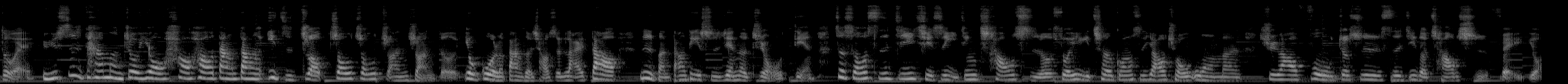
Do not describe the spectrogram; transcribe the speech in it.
对。于是他们就又浩浩荡荡一直走，周周转转的，又过了半个小时，来到日本当地时间的九点。这时候司机其实已经。超时了，所以车公司要求我们需要付就是司机的超时费用。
